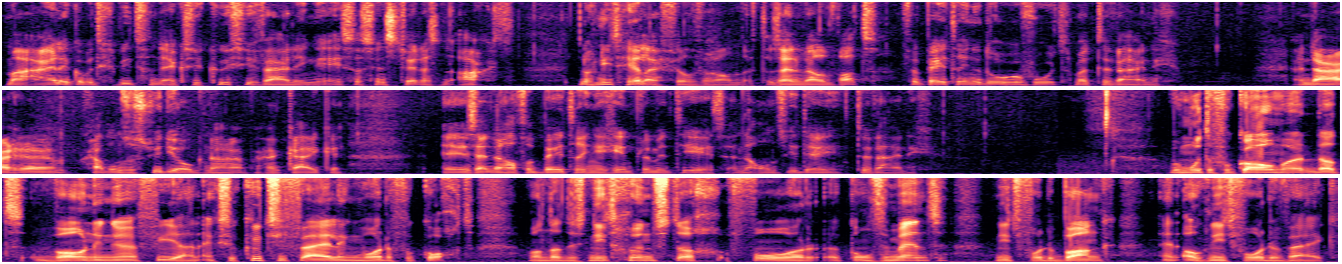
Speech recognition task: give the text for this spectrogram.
Maar eigenlijk op het gebied van de executieveilingen is er sinds 2008 nog niet heel erg veel veranderd. Er zijn wel wat verbeteringen doorgevoerd, maar te weinig. En daar uh, gaat onze studie ook naar. We gaan kijken, uh, zijn er al verbeteringen geïmplementeerd? En naar ons idee te weinig. We moeten voorkomen dat woningen via een executieveiling worden verkocht. Want dat is niet gunstig voor consumenten, niet voor de bank en ook niet voor de wijk.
